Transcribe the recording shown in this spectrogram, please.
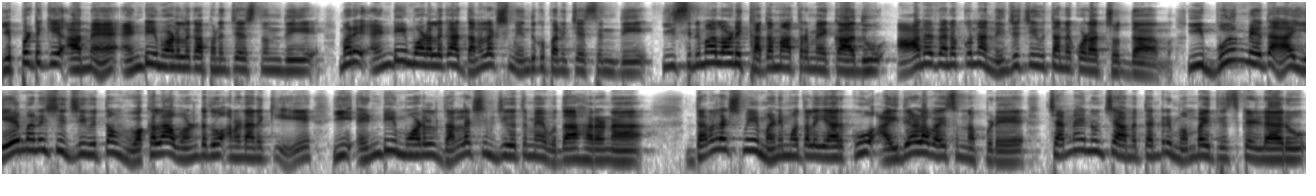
ఇప్పటికీ ఆమె ఎన్డీ మోడల్గా పనిచేస్తుంది. మరి ఎన్డీ మోడల్గా ధనలక్ష్మి ఎందుకు పనిచేసింది? ఈ సినిమాలోని కథ మాత్రమే కాదు ఆమె వెనుకున్న నిజ జీవితాన్ని కూడా చూద్దాం. ఈ భూమి మీద ఏ మనిషి జీవితం ఒకలా ఉండదు. అనడానికి ఈ ఎన్డీ మోడల్ ధనలక్ష్మి జీవితమే ఉదాహరణ. ధనలక్ష్మి మణిమొదలయ్యార్కు ఐదేళ్ళ వయసున్నప్పుడే చెన్నై నుంచి ఆమె తండ్రి ముంబై తీసుకెళ్ళారు.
